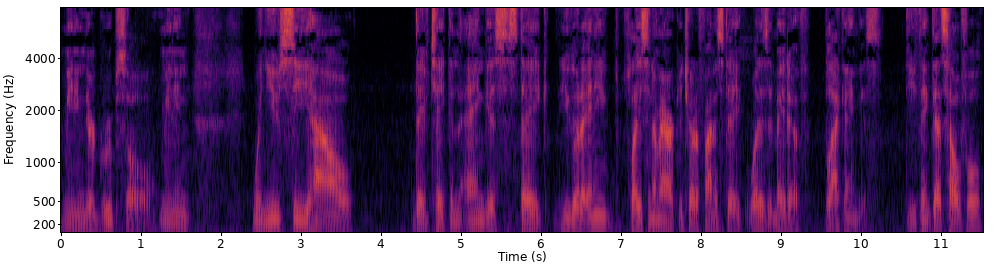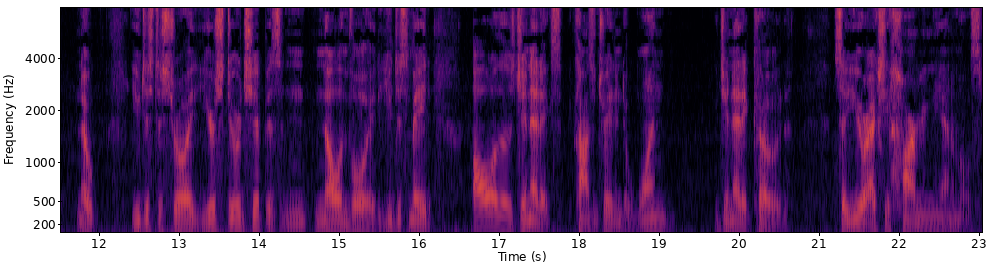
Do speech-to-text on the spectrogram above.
meaning their group soul meaning when you see how they've taken the Angus steak. You go to any place in America, you try to find a steak. What is it made of? Black Angus. Do you think that's helpful? Nope. You just destroyed your stewardship is n- null and void. You just made all of those genetics concentrate into one genetic code. So you are actually harming the animals.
